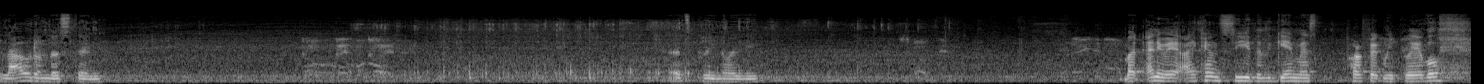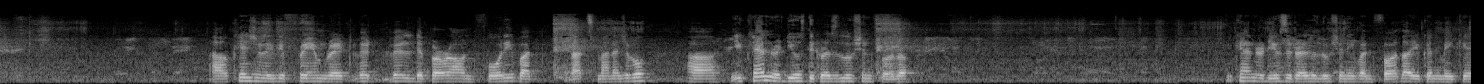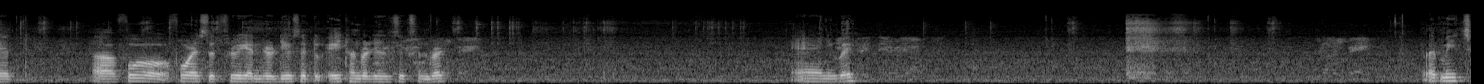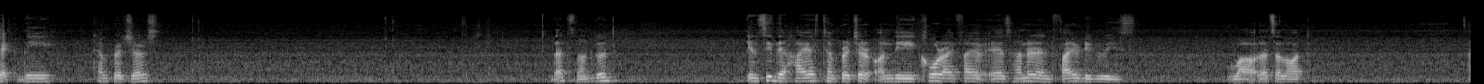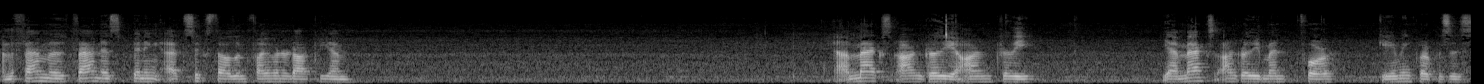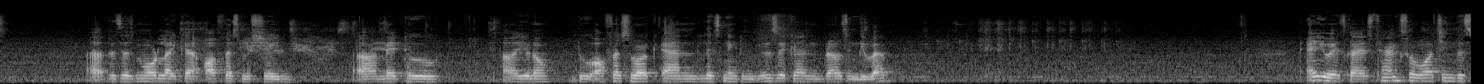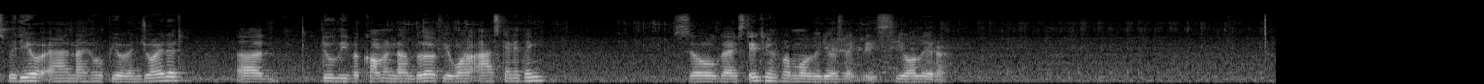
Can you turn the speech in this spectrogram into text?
loud on this thing. It's pretty noisy. But anyway I can see that the game is perfectly playable. Uh, occasionally the frame rate will, will dip around 40 but that's manageable. Uh, you can reduce the resolution further you can reduce the resolution even further. You can make it uh, 4 4 to 3 and reduce it to 800 to 600 anyway. Let me check the temperatures. That's not good. You can see the highest temperature on the Core i5 is 105 degrees wow that's a lot. And the fan is, fan is spinning at 6500 rpm yeah Macs aren't really aren't really yeah Macs aren't really meant for gaming purposes. Uh, this is more like an office machine uh, made to uh, you know do office work and listening to music and browsing the web anyways guys thanks for watching this video and I hope you enjoyed it. Uh, do leave a comment down below if you want to ask anything. So guys stay tuned for more videos like these see you all later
